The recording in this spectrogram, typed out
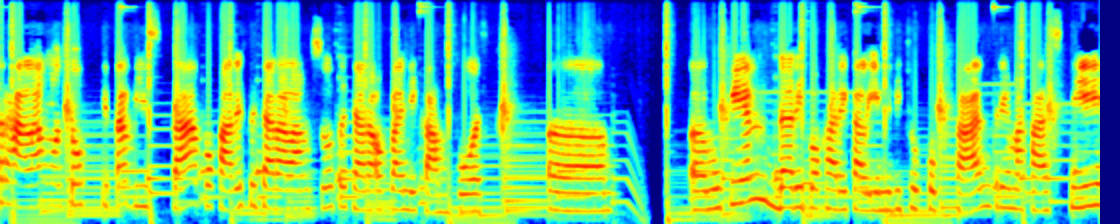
terhalang untuk kita bisa pokari secara langsung, secara offline di kampus. Uh, uh, mungkin dari Pokari kali ini dicukupkan. Terima kasih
